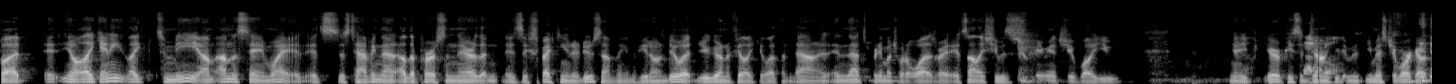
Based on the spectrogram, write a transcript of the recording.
But it, you know, like any like to me, I'm I'm the same way. It's just having that other person there that is expecting you to do something, and if you don't do it, you're gonna feel like you let them down, and, and that's pretty much what it was, right? It's not like she was screaming at you while you. You know, you're a piece of junk. You, you missed your workout.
